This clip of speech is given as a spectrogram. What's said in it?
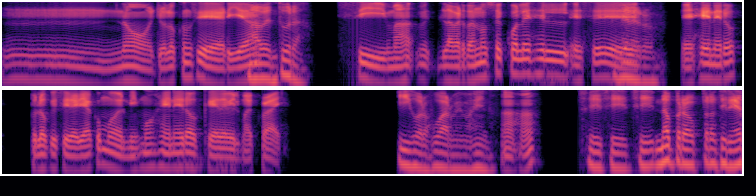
Mm, no, yo lo Una consideraría. aventura. Sí, más, la verdad no sé cuál es el, ese, género. el género, pero lo consideraría como el mismo género que Devil May Cry. Y God of War, me imagino. Ajá. Sí, sí, sí. No, pero, pero tiene,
